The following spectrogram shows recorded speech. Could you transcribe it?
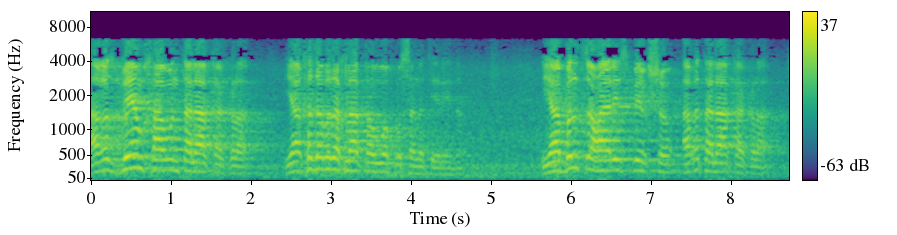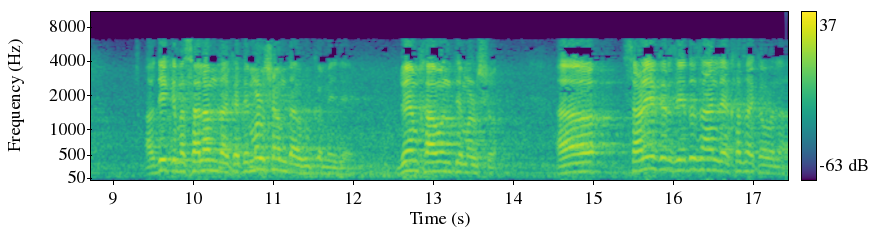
هغه دویم خاون طلاق کړه یا خزه بد اخلاق او وخت وسنه تیرې ده یا بل څه عارض پیښ شو هغه طلاق کړه او دې کې مسالم دا کته مړ شم دا حکم دی دویم خاون ته مړ شو سړی ګرځیده ځان له خزه کوله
